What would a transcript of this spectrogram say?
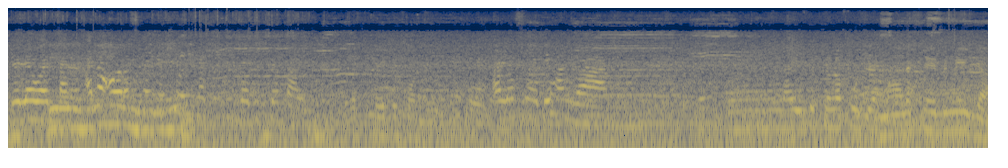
Dalawang taon. Anong oras ka usually nagtitinda dito tayo? Alas 9 po. na po. Alas 9 hanggang... Kung naikot ko na po siya, mga alas 9 media.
